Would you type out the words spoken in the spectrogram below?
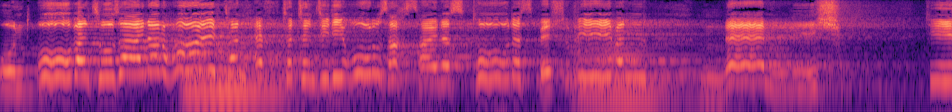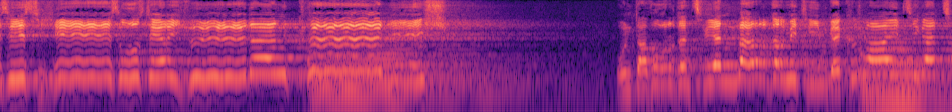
und oben zu seinen Häupten hefteten sie die Ursach seines Todes beschrieben, nämlich, dies ist Jesus, der Jüden König. Und da wurden zwei Mörder mit ihm gekreuziget,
